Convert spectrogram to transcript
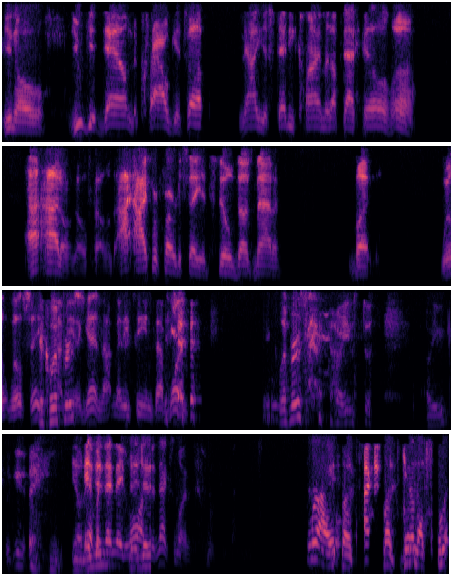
You know, you get down, the crowd gets up. Now you're steady climbing up that hill. Ugh. I, I don't know, fellas. I, I prefer to say it still does matter, but we'll we'll see. The Clippers. I mean, again, not many teams have won. the Clippers. I I mean, Oh, you know, they yeah, but did, then they they lost did- the next one. Right, but but getting that split,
